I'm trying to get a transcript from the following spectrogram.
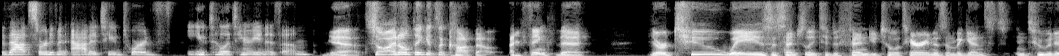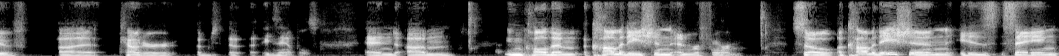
that sort of an attitude towards utilitarianism yeah so i don't think it's a cop out i think that there are two ways essentially to defend utilitarianism against intuitive uh, counter uh, examples. And um, you can call them accommodation and reform. So accommodation is saying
